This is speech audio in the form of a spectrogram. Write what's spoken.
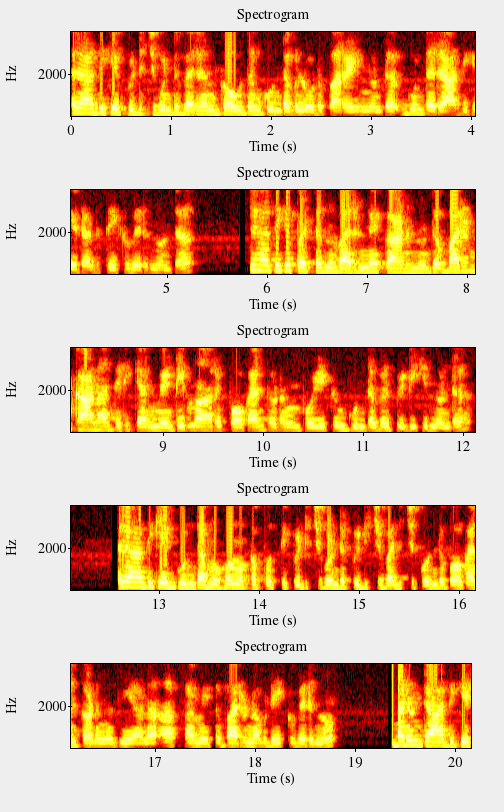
രാധികയെ പിടിച്ചുകൊണ്ട് വരാൻ ഗൗതം ഗുണ്ടകളോട് പറയുന്നുണ്ട്. ഗുണ്ട രാധികയുടെ അടുത്തേക്ക് വരുന്നുണ്ട്. രാധിക പെട്ടെന്ന് വരനെ കാണുന്നുണ്ട്. വരൻ കാണാതിരിക്കാൻ വേണ്ടി മാറിപ്പോകാൻ തുടങ്ങുമ്പോഴേക്കും ഗുണ്ടകൾ പിടിക്കുന്നുണ്ട്. രാധികയെ ഗുണ്ട മുഖമൊക്കെ പൊത്തി പിടിച്ചുകൊണ്ട് പിടിച്ചു വലിച്ചു കൊണ്ടുപോകാൻ തുടങ്ങുകയാണ്. ആ സമയത്ത് വരൻ അവിടേക്ക് വരുന്നു. വരൻ രാധികയെ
